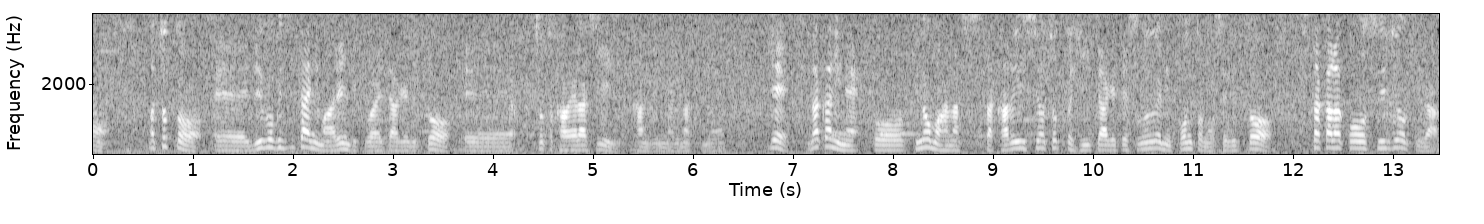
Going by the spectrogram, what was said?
も、まあ、ちょっと、えー、流木自体にもアレンジ加えてあげると、え、ちょっと可愛らしい感じになりますね。で中にねこう昨日もお話しした軽石をちょっと引いてあげてその上にポンと乗せると下からこう水蒸気が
